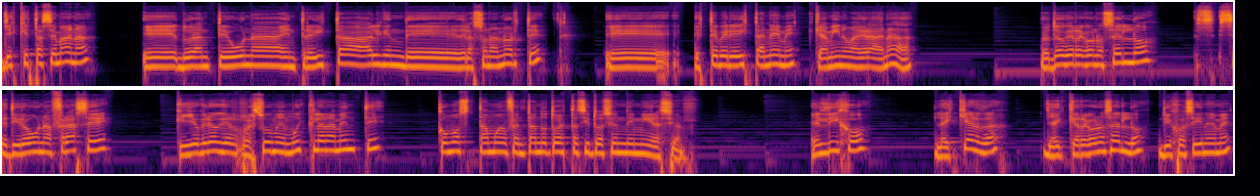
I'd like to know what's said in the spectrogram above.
Y es que esta semana, eh, durante una entrevista a alguien de, la zona norte, eh, este periodista Neme, que a mí no me agrada nada, pero tengo que reconocerlo, se tiró una frase que yo creo que resume muy claramente cómo estamos enfrentando toda esta situación de inmigración. Él dijo, la izquierda, y hay que reconocerlo, dijo así Neme,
